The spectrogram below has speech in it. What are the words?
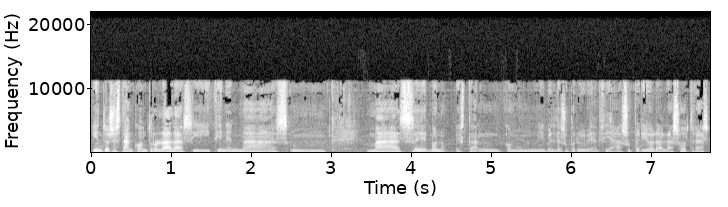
y entonces están controladas y tienen más, mm, más eh, bueno, están con un nivel de supervivencia superior a las otras.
